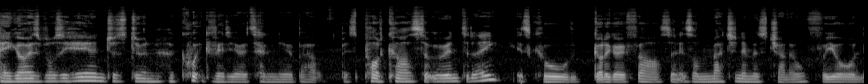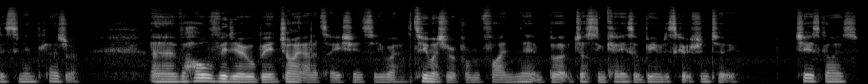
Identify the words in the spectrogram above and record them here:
Hey guys, Bozzie here, and just doing a quick video telling you about this podcast that we're in today. It's called Gotta Go Fast, and it's on Machinima's channel for your listening pleasure. Uh, the whole video will be a giant annotation, so you won't have too much of a problem finding it, but just in case, it'll be in the description too. Cheers, guys.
